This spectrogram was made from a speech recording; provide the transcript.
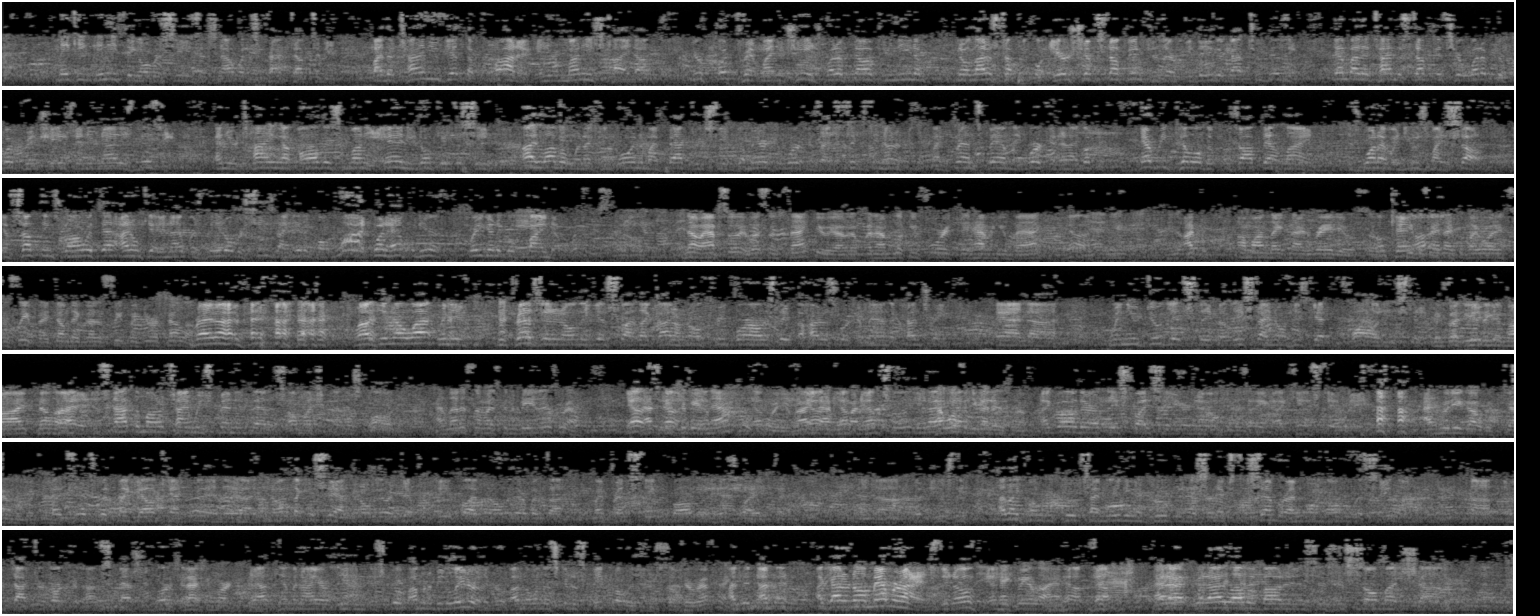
making anything overseas is not what it's cracked up to be. By the time you get the product and your money's tied up, your footprint might have changed. What if now if you need them, you know, a lot of stuff people airship stuff in because they either got too busy. Then by the time the stuff gets here, what if your footprint changed and you're not as busy? And you're tying up all this money and you don't get to see. I love it when I can go into my factory, see American workers, I have 1,600, my friends, family working, and I look at every pillow that was off that line is one I would use myself. If something's wrong with that, I don't get. And I was made overseas, and I get it. Go, what? What happened here? Where are you going to go find them? No, absolutely. Listen, thank you, and I'm looking forward to having you back. Yeah. And, you, and I, am on late night radio, so okay, people say that I put my audience to sleep, and I tell them they go to sleep with your pillow. Right on, right on. well, you know what? When you, the president only gets like I don't know three, four hours sleep, the hardest working man in the country, and. Uh, when you do get sleep, at least I know he's getting quality sleep. Because using my pillow. Right. It's not the amount of time we spend in bed, it's how much of it's quality. And let us know when it's going to be in Israel. Yeah, That's, going to be a natural yeah, for you, right? That's yeah, absolutely. And How I, often you go to Israel? I go there at least twice a year now because I, I can't stay away. And who do you go with generally? With It's, it's with my gal Kendra, and uh, you know, like I said, I've been over there with different people. I've been over there with uh, my friend Stephen Baldwin and his wife, and, and uh, usually I like home recruit groups. I'm leading a group in this next December. I'm going over with Salem uh, with Dr. Gorka, uh, Sebastian Gorka. Sebastian Gorka. Yeah, him and I are leading this group. I'm going to be the leader of the group. I'm the one that's going to speak over there. So Terrific. I've been, I've been, I got it all memorized, you know. And, Take me along. yeah, yeah. What, I, what I love about it is there's just so much um,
